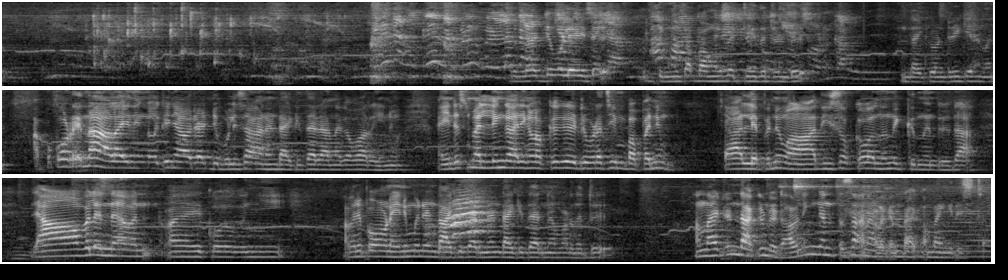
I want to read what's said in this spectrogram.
നല്ല അടിപൊളിയായിട്ട് പുഡിങ് സംഭവങ്ങൾ സെറ്റ് ചെയ്തിട്ടുണ്ട്. ഉണ്ടാക്കിക്കൊണ്ടിരിക്കുകയാണ്. അപ്പോൾ കുറേ നാളായി നിങ്ങൾക്ക് ഞാൻ ഒരു അടിപൊളി സാധനം ഉണ്ടാക്കി തരാമെന്നൊക്കെ പറയുന്നു. അതിന്റെ സ്മെല്ലും കാര്യങ്ങളൊക്കെ കേട്ട് ഇവിടെ ചിമ്പപ്പനും ചാല്യപ്പനും ആദീസൊക്കെ വന്ന് നിൽക്കുന്നുണ്ട് കേട്ടാ രാവിലെ തന്നെ അവൻ കുഞ്ഞി അവന് പോണേന് മുന്നേ ഉണ്ടാക്കി തരണം ഉണ്ടാക്കി തരണം പറഞ്ഞിട്ട് നന്നായിട്ട് ഉണ്ടാക്കുന്നുണ്ട് കേട്ടോ അവന് ഇങ്ങനത്തെ സാധനങ്ങളൊക്കെ ഉണ്ടാക്കാൻ ഭയങ്കര ഇഷ്ടം.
